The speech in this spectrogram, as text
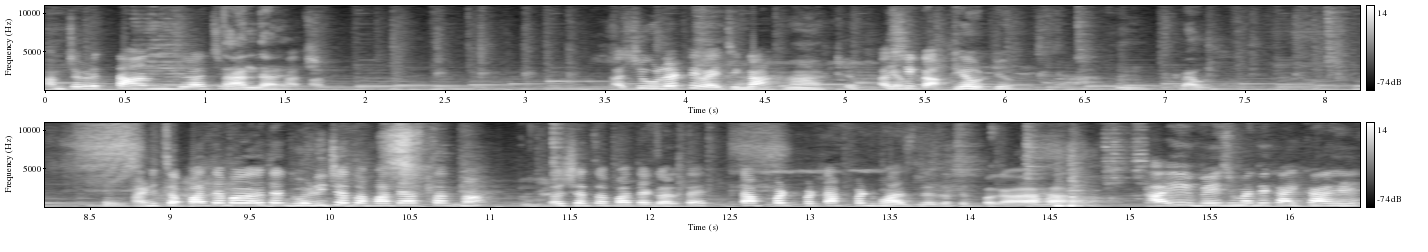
आमच्याकडे तांदळाची भाकरी तांदळाची. खातात. अशी उलट ठेवायची का? हा ठेव अशी ठेव, का? ठेव ठेव. हं, राहू दे. आणि चपात्या बघा त्या घडीच्या चपात्या असतात ना तशा चपात्या करतायत. पटापट पटापट भाजल्या जातात बघा. हा. आई व्हेजमध्ये काय काय आहे?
